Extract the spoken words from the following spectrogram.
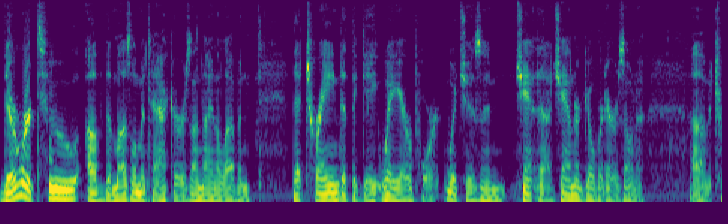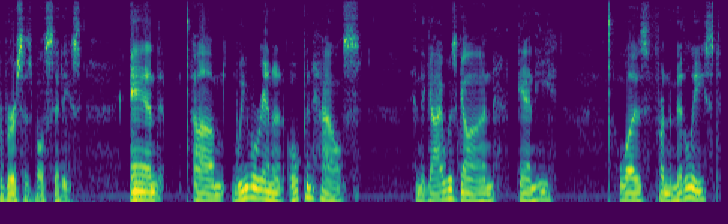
There were two of the Muslim attackers on 9/11 that trained at the Gateway Airport, which is in uh, Chandler, Gilbert, Arizona. Um, it traverses both cities. And um, we were in an open house, and the guy was gone, and he was from the Middle East.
